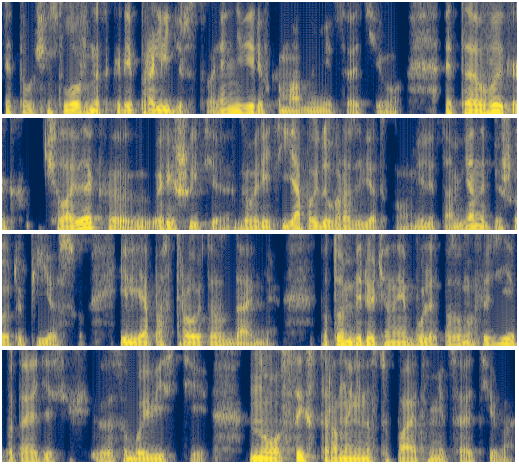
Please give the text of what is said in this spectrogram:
Это очень сложно, это скорее про лидерство. Я не верю в командную инициативу. Это вы, как человек, э, решите, говорите, я пойду в разведку, или там, я напишу эту пьесу, или я построю это здание. Потом берете наиболее способных людей и пытаетесь их за собой вести. Но с их стороны не наступает инициатива.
